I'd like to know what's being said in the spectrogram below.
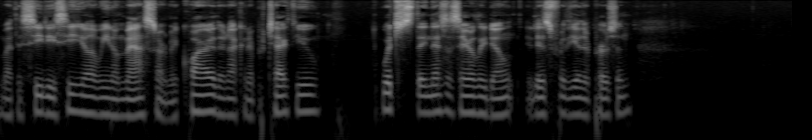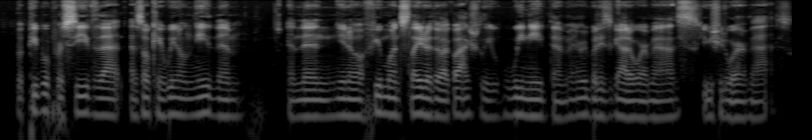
by the CDC, oh, you know, masks aren't required; they're not going to protect you which they necessarily don't. It is for the other person. But people perceive that as okay, we don't need them. And then, you know, a few months later, they're like, well, actually, we need them. Everybody's got to wear masks. You should wear a mask.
